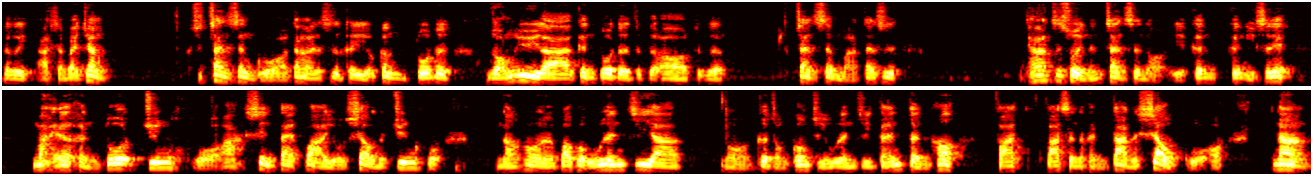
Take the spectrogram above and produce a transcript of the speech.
这个阿塞拜疆是战胜国，当然是可以有更多的荣誉啦，更多的这个哦这个战胜嘛。但是他之所以能战胜哦，也跟跟以色列买了很多军火啊，现代化有效的军火。然后呢，包括无人机啊，哦，各种攻击无人机等等，哈，发发生了很大的效果。那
